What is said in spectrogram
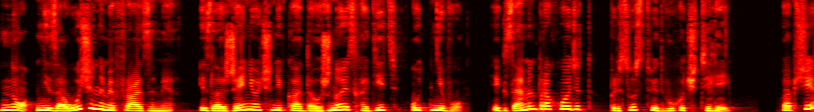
но не заученными фразами, Изложение ученика должно исходить от него. Экзамен проходит в присутствии двух учителей. Вообще,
